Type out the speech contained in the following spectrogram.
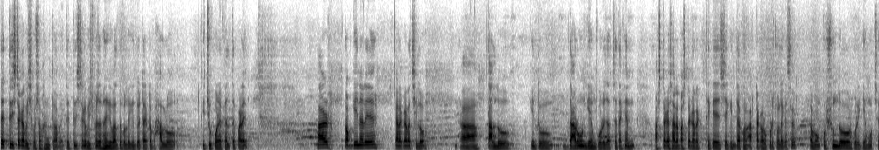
তেত্রিশ টাকা বিশ পয়সা ভাঙতে হবে। তেত্রিশ টাকা বিশ পয়সা ভেঙে ফেলতে পারলে কিন্তু এটা একটা ভালো কিছু করে ফেলতে পারে। আর টপ গেইনারে কারা কারা ছিল? তাল্লু কিন্তু দারুণ গেম করে যাচ্ছে। দেখেন, পাঁচ টাকা, সাড়ে পাঁচ টাকার থেকে সে কিন্তু এখন আট টাকার উপরে চলে গেছে এবং খুব সুন্দর করে গেম হচ্ছে।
